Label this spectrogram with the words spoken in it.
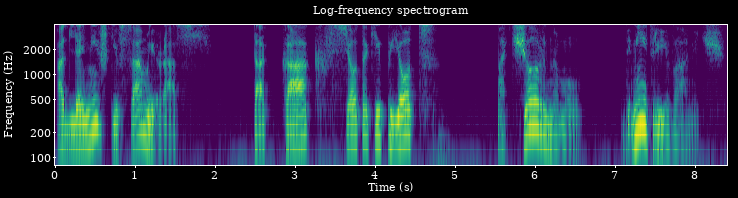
а для Мишки в самый раз. Так как все-таки пьет? По-черному, Дмитрий Иванович.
